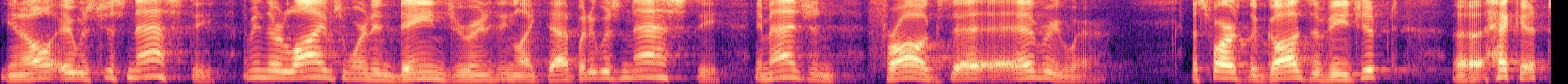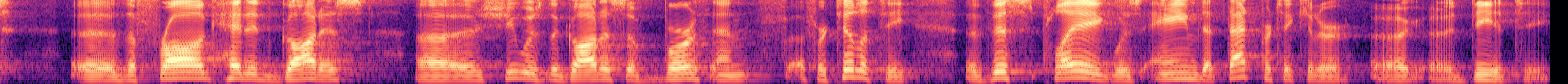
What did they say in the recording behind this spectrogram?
You know, it was just nasty. I mean, their lives weren't in danger or anything like that, but it was nasty. Imagine frogs everywhere. As far as the gods of Egypt, uh, Heket, uh, the frog-headed goddess, uh, she was the goddess of birth and fertility. This plague was aimed at that particular uh, uh, deity.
